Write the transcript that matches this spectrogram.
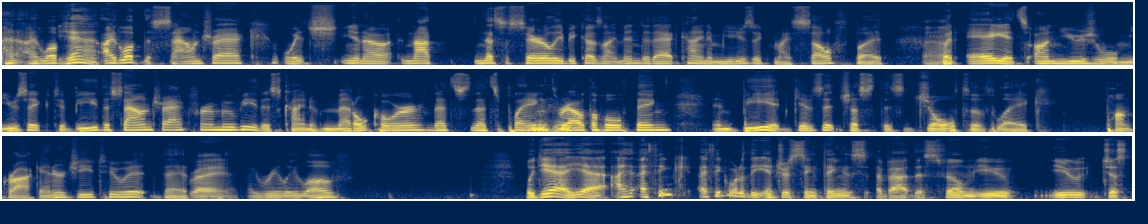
I, I love Yeah. I love the soundtrack, which you know not necessarily because I'm into that kind of music myself, but Uh-huh. but a it's unusual music to be the soundtrack for a movie this kind of metalcore that's that's playing Mhm. throughout the whole thing and b it gives it just this jolt of like punk rock energy to it that, Right. that i really love Well, yeah, yeah. I, I think I think one of the interesting things about this film you you just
